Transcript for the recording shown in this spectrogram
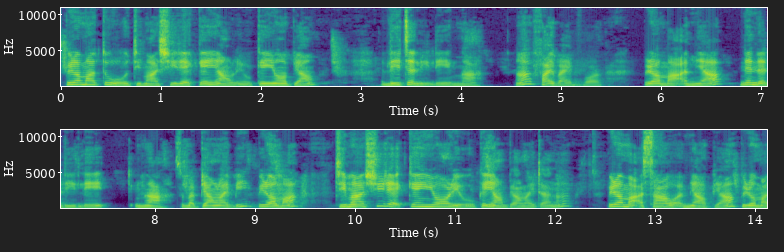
ပြီးတော့မှသူ့ကိုဒီမှာရှိတဲ့ကင်းရောင်တွေကိုကင်းရောပြောင်း၄တက်လီ၄5နော်5.4ပြီးတော့မှအမြောက်နှစ်နဲ့လီ၄ငါဆိုမှပြောင်းလိုက်ပြီပြီးတော့မှဒီမှာရှိတဲ့ကင်းရောတွေကိုကိန်းအောင်ပြောင်းလိုက်တာနော် ပြီးတော့မှအစားကိုအမြောက်ပြောင်းပြီးတော့မှ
